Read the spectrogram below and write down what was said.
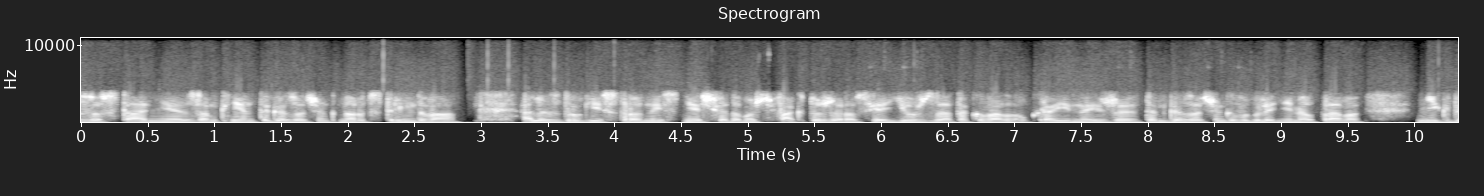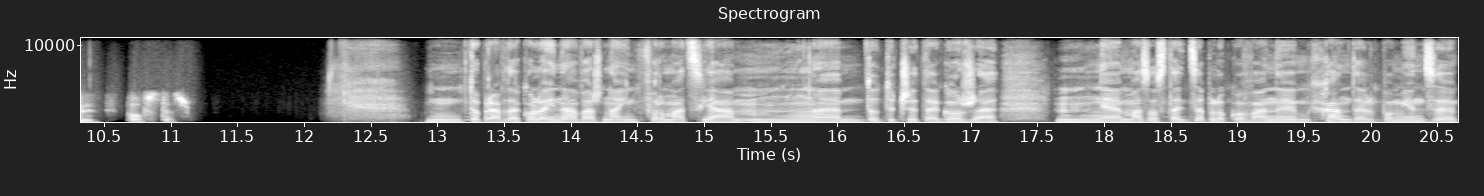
zostanie zamknięty gazociąg Nord Stream 2, ale z drugiej strony istnieje świadomość faktu, że Rosja już zaatakowała Ukrainę i że ten gazociąg w ogóle nie miał prawa nigdy powstać. Mm, to prawda. Kolejna ważna informacja mm, dotyczy tego, że mm, ma zostać zablokowany handel pomiędzy,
